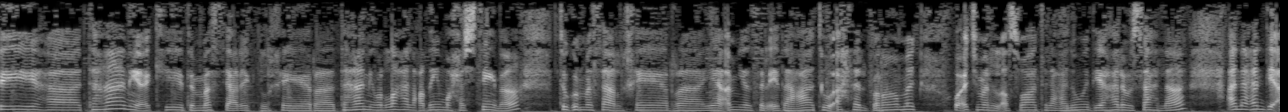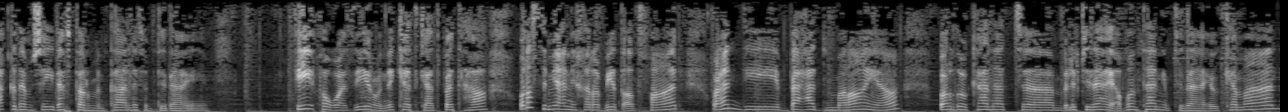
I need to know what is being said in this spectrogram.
فيه تهاني أكيد. مسي عليك بالخير. تهاني والله العظيم وحشتينا. تقول مساء الخير يا أميز الإذاعات وأحلى البرامج وأجمل الأصوات العنود. يا هلا وسهلا. أنا عندي أقدم شيء دفتر من ثالث ابتدائي. في فوازير ونكت كاتبتها ورسم يعني خرابيط أطفال. وعندي بعد مرايا برضو كانت بالابتدائي أظن ثاني ابتدائي وكمان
